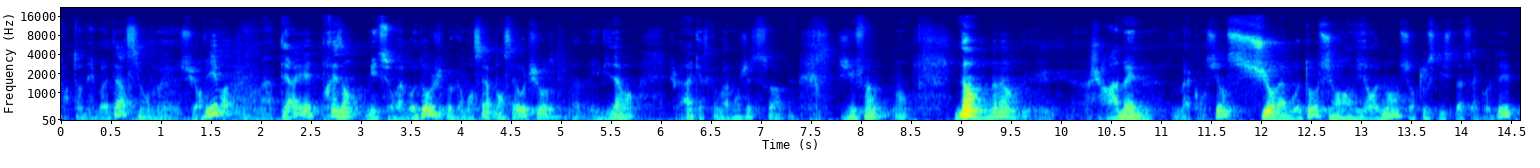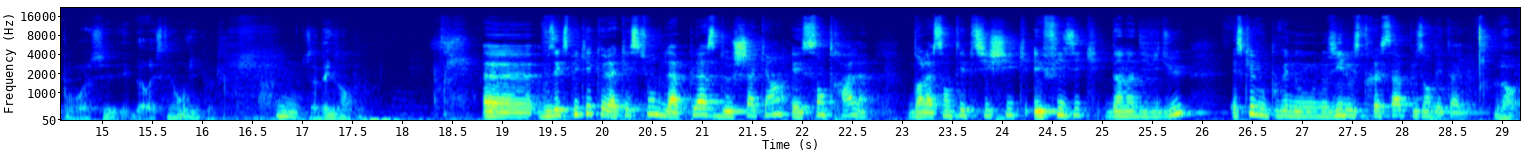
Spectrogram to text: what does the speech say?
quand on est motard, si on veut survivre, on a intérêt à être présent. Mais sur la moto, je peux commencer à penser à autre chose, évidemment. Je vais, ah, qu'est-ce qu'on va manger ce soir? J'ai faim. Non, non, non. Je ramène ma conscience sur la moto, sur l'environnement, sur tout ce qui se passe à côté pour essayer de rester en vie. Hmm. C'est un exemple. Euh, vous expliquez que la question de la place de chacun est centrale dans la santé psychique et physique d'un individu. Est-ce que vous pouvez nous, illustrer ça plus en détail? Alors,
